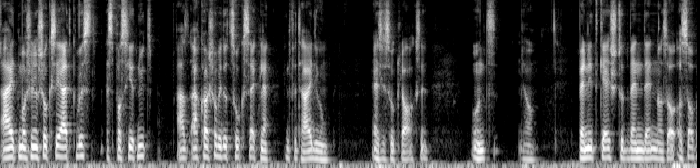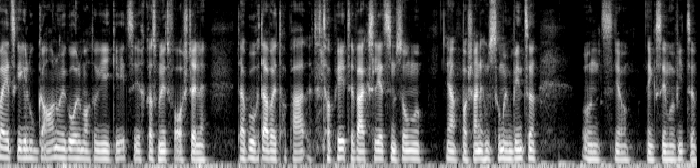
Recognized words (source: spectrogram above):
Er hat wahrscheinlich schon gesehen, er hat gewusst, es passiert nichts. Er, er kann schon wieder zurücksäckeln in Verteidigung. Es ist so klar gewesen. Und ja, wenn nicht gestern, wenn dann, also als ob er jetzt gegen Lugano ein Goal macht oder gegen GC, ich kann es mir nicht vorstellen. Der braucht aber einen Tapetenwechsel jetzt im Sommer, ja, wahrscheinlich im Sommer, im Winter. Und ja, dann sehen wir weiter.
